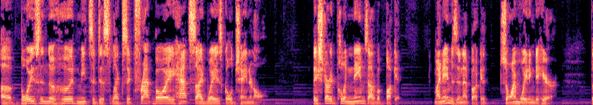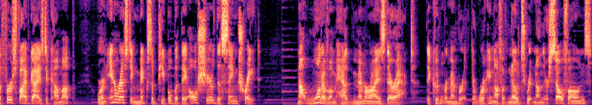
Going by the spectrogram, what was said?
of boys in the hood meets a dyslexic frat boy, hat sideways, gold chain and all. They started pulling names out of a bucket. My name is in that bucket, so I'm waiting to hear. The first five guys to come up were an interesting mix of people, but they all shared the same trait. Not one of them had memorized their act. They couldn't remember it. They're working off of notes written on their cell phones.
